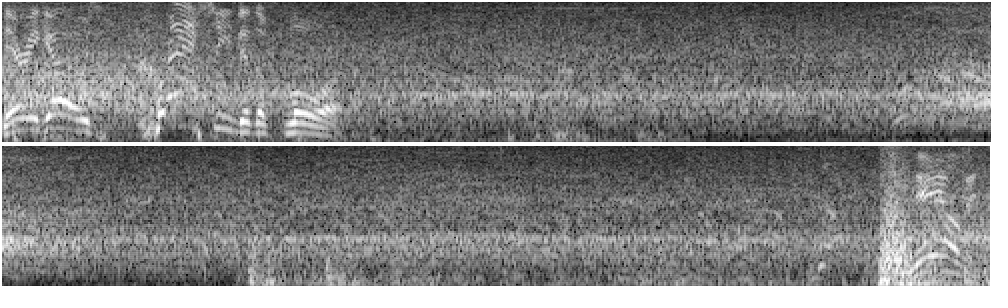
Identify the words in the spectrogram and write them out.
There he goes, crashing to the floor. Nailed it.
